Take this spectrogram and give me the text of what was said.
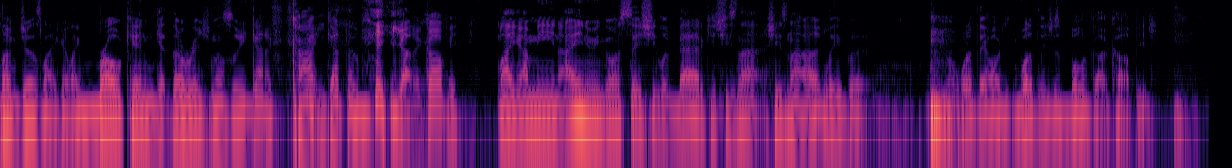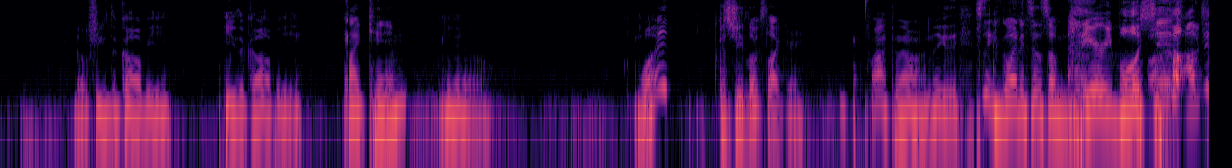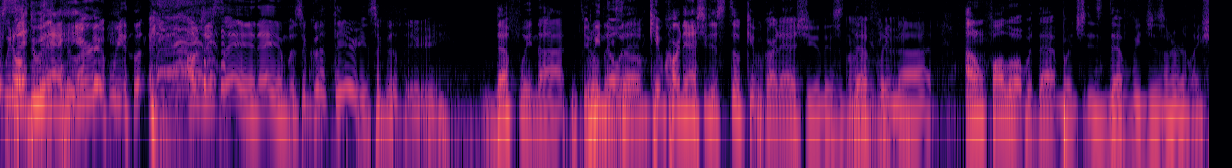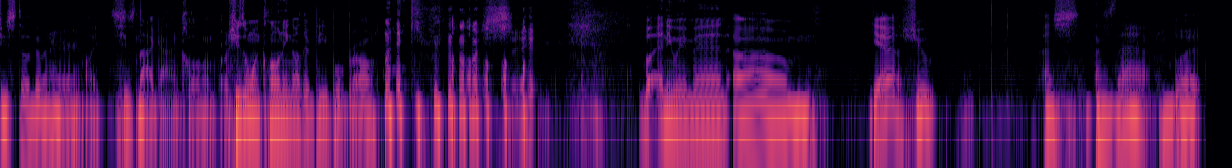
look just like her. Like, bro can get the original, so he got a co- He got the he got a copy. like. I mean, I ain't even gonna say she looked bad because she's not. She's not ugly, but Bro, what if they all? Just, what if they just both got copied? Yo, she's the copy. He's a copy. like Kim. Yeah. What? Cause she looks like her. Fuck no, nigga. This nigga going into some theory bullshit. I'm just we don't do that here. like, we don't- I'm just saying, hey, it's a good theory. It's a good theory. Definitely not. You we know so? that Kim Kardashian is still Kim Kardashian. It's Oh, definitely okay. not. I don't follow up with that, but it's definitely just her. Like she's still doing her. Like she's not gotten cloned, bro. She's the one cloning other people, bro. like, oh shit. But anyway, man. Um, yeah, shoot. That's that's that. But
